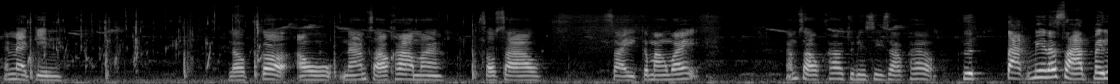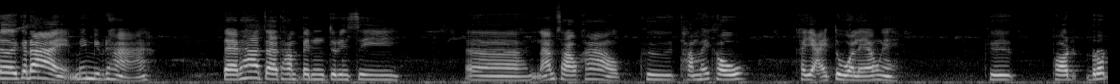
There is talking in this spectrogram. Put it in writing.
ให้แม่กิน แล้วก็เอาน้ำสาวข้าวมาซาวๆใส่กระมังไว้ น้ำสาวข้าวจุลินทรีย์สาวข้าว คือตักนี่แล้วสาดไปเลยก็ได้ ไม่มีปัญหา แต่ถ้าจะทำเป็นจุลินทรีย์ น้ำซาวข้าว คือทำให้เขาขยายตัวแล้วไง คือพอรด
